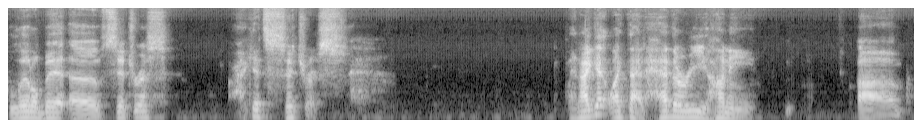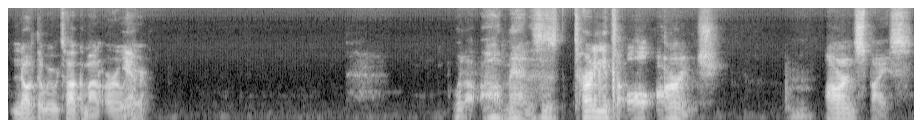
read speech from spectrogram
A little bit of citrus. I get citrus. And I get like that heathery honey uh, note that we were talking about earlier. What? a- oh man, this is turning into all orange, Mm. orange spice.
